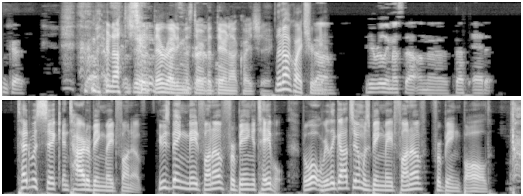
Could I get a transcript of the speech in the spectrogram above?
Okay. they're not sure. insane. They're writing the That's story, but they're not quite sure. They're not quite sure. Um, he really missed out on the fifth edit. Ted was sick and tired of being made fun of. He was being made fun of for being a table, but what really got to him was being made fun of for being bald.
